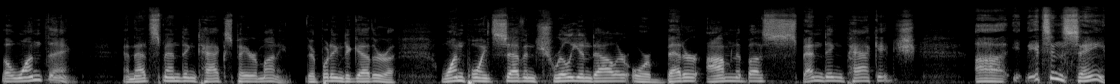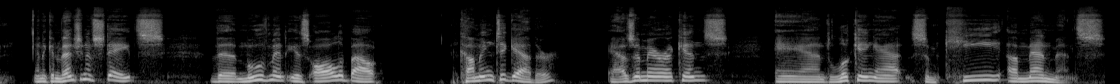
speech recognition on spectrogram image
The one thing, and that's spending taxpayer money. They're putting together a $1.7 trillion or better omnibus spending package. Uh, it's insane. In the Convention of States, the movement is all about coming together as Americans and looking at some key amendments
